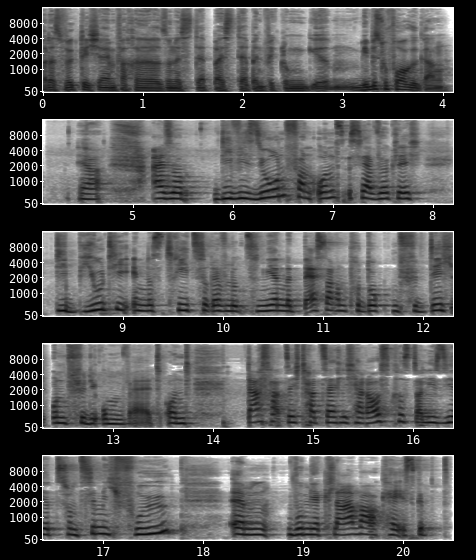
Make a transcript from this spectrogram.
war das wirklich einfach äh, so eine Step-by-Step-Entwicklung? Wie bist du vorgegangen? Ja, also die Vision von uns ist ja wirklich, die Beauty-Industrie zu revolutionieren mit besseren Produkten für dich und für die Umwelt. Und das hat sich tatsächlich herauskristallisiert schon ziemlich früh ähm, wo mir klar war, okay, es gibt,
